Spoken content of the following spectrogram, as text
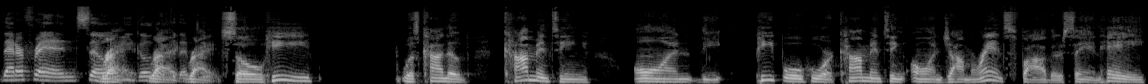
that are friends. So right, he goes right, right. too. So he was kind of commenting on the people who are commenting on Ja Morant's father, saying, "Hey,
